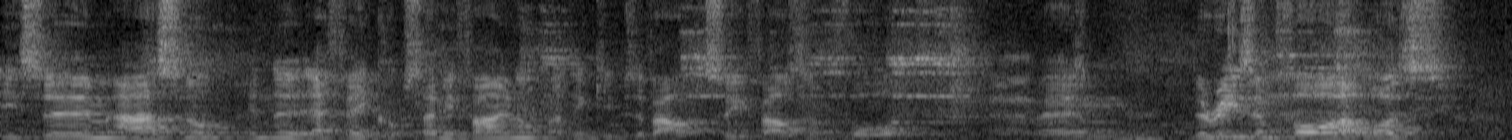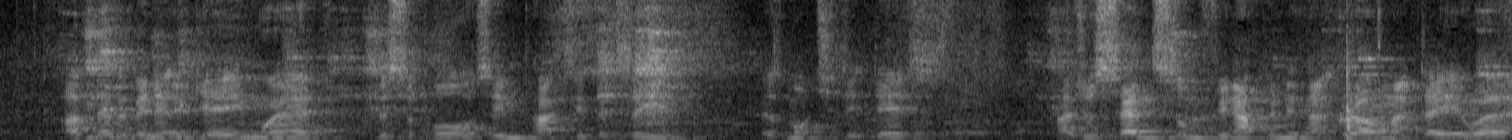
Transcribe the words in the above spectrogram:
it's um, Arsenal in the FA Cup semi-final. I think it was about 2004. Um, the reason for that was I've never been at a game where the supports impacted the team as much as it did. I just sensed something happened in that ground that day where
